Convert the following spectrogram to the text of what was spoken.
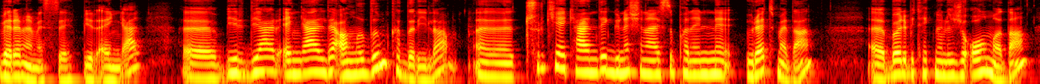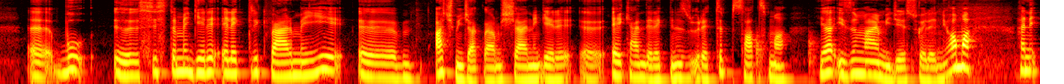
verememesi bir engel. E, bir diğer engel de anladığım kadarıyla e, Türkiye kendi güneş enerjisi panelini üretmeden, e, böyle bir teknoloji olmadan e, bu e, sisteme geri elektrik vermeyi e, açmayacaklarmış. Yani geri e, kendi elektriğinizi üretip satmaya izin vermeyeceği söyleniyor. Ama hani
